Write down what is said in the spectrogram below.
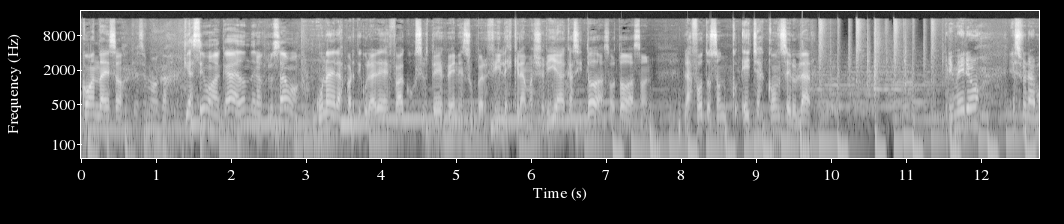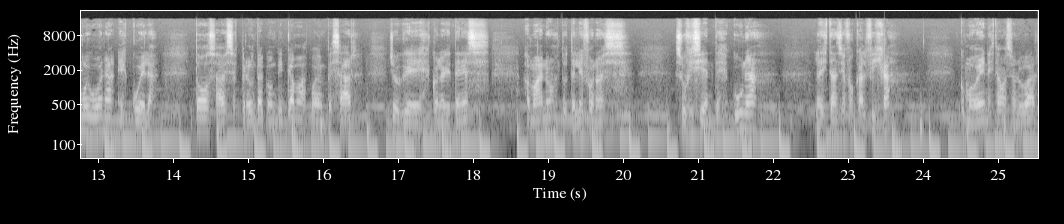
¿Cómo anda eso? ¿Qué hacemos acá? ¿Qué hacemos acá? ¿Dónde nos cruzamos? Una de las particularidades de Facu, si ustedes ven en su perfil, es que la mayoría, casi todas o todas son, las fotos son hechas con celular. Primero, es una muy buena escuela. Todos a veces preguntan con qué cámaras puedo empezar. Yo que con la que tenés a mano, tu teléfono es suficiente. Una, la distancia focal fija. Como ven, estamos en un lugar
